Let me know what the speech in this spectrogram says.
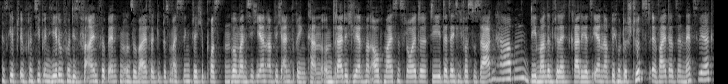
es gibt im Prinzip in jedem von diesen Vereinen, Verbänden und so weiter, gibt es meist irgendwelche Posten, wo man sich ehrenamtlich einbringen kann. Und dadurch lernt man auch meistens Leute, die tatsächlich was zu sagen haben, die man dann vielleicht gerade jetzt ehrenamtlich unterstützt, erweitert sein Netzwerk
